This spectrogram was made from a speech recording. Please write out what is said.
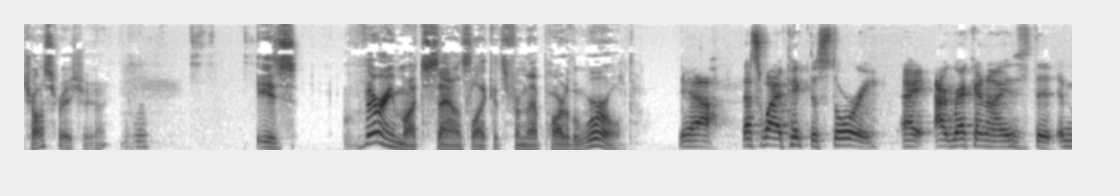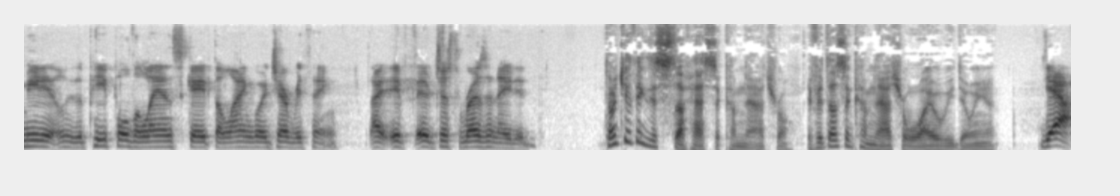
Charles Frazier, right? mm-hmm. is very much sounds like it's from that part of the world. Yeah, that's why I picked the story. I, I recognized it immediately the people, the landscape, the language, everything. I, it, it just resonated. Don't you think this stuff has to come natural? If it doesn't come natural, why are we doing it? Yeah,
